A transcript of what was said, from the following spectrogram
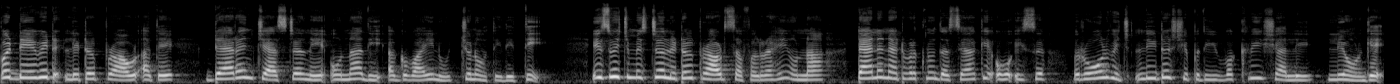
ਪਰ ਡੇਵਿਡ ਲਿਟਲ ਪ੍ਰਾਊਡ ਅਤੇ ਡੈਰਨ ਚੈਸਟਰ ਨੇ ਉਹਨਾਂ ਦੀ ਅਗਵਾਈ ਨੂੰ ਚੁਣੌਤੀ ਦਿੱਤੀ। ਇਸ ਵਿੱਚ ਮਿਸਟਰ ਲਿਟਲ ਪ੍ਰਾਊਡ ਸਫਲ ਰਹੇ, ਉਹਨਾਂ 10 ਨੈਟਵਰਕ ਨੂੰ ਦੱਸਿਆ ਕਿ ਉਹ ਇਸ ਰੋਲ ਵਿੱਚ ਲੀਡਰਸ਼ਿਪ ਦੀ ਵੱਖਰੀ ਸ਼ੈਲੀ ਲਿਆਉਣਗੇ।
